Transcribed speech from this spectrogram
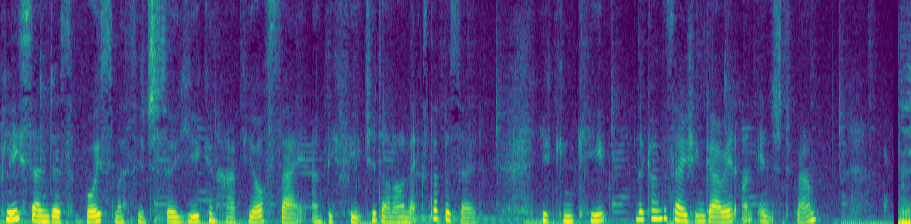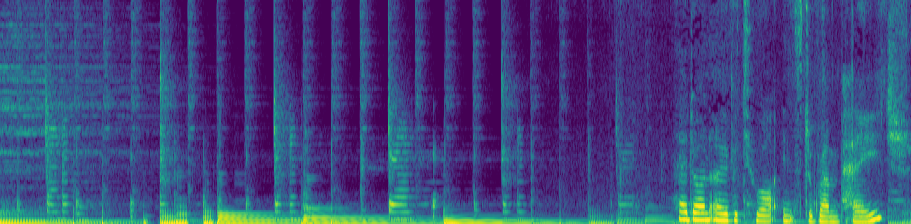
Please send us a voice message so you can have your say and be featured on our next episode. You can keep the conversation going on Instagram. Head on over to our Instagram page,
